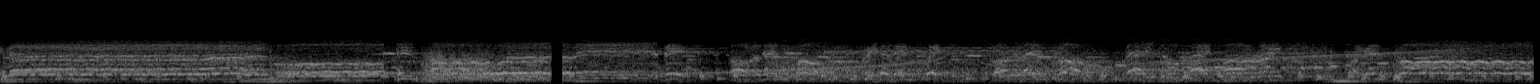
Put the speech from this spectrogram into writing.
tiger.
